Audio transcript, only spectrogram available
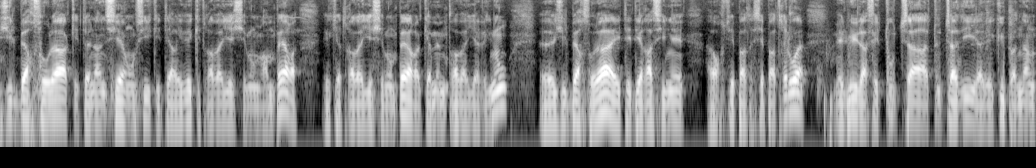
Gilbert Sola, qui est un ancien aussi, qui était arrivé, qui travaillait chez mon grand-père, et qui a travaillé chez mon père, qui a même travaillé avec nous, Gilbert Sola a été déraciné. Alors, c'est pas, pas très loin, mais lui, il a fait toute sa, toute sa vie, il a vécu pendant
